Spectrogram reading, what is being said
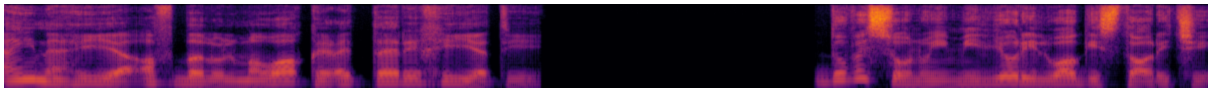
أين هي أفضل المواقع التاريخية؟ Dove sono i migliori luoghi storici?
